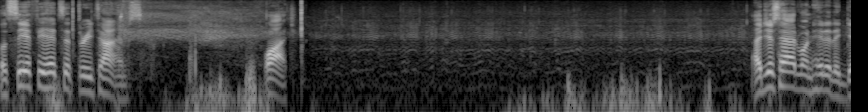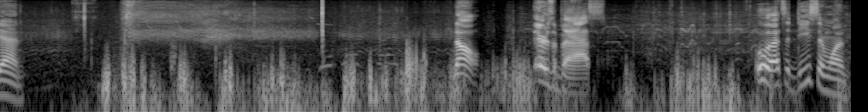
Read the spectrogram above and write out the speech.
Let's see if he hits it three times. Watch. I just had one hit it again. No. There's a bass. Oh, that's a decent one.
